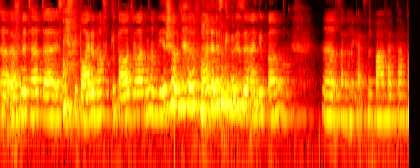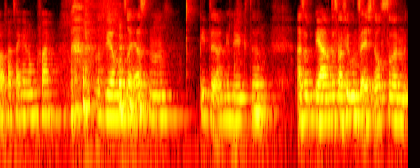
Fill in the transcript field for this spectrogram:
eröffnet hat, da ist das Gebäude noch gebaut worden, haben wir schon vorne das Gemüse angebaut. Ja. sind die ganzen Bauarbeiter am Baufahrzeuge rumgefahren. und wir haben unsere ersten Beete angelegt. Mhm. Also ja, und das war für uns echt auch so ein,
